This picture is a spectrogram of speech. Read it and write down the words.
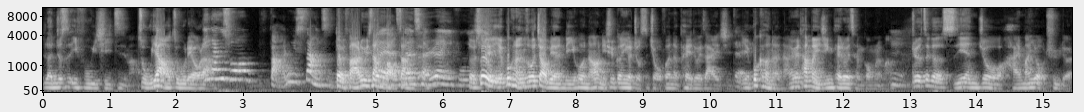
人就是一夫一妻制嘛，主要主流啦。应该是说。法律上只对法律上保障只能承认一夫一妻，对，所以也不可能说叫别人离婚，然后你去跟一个九十九分的配对在一起，对，也不可能啊，因为他们已经配对成功了嘛。嗯，觉得这个实验就还蛮有趣的。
